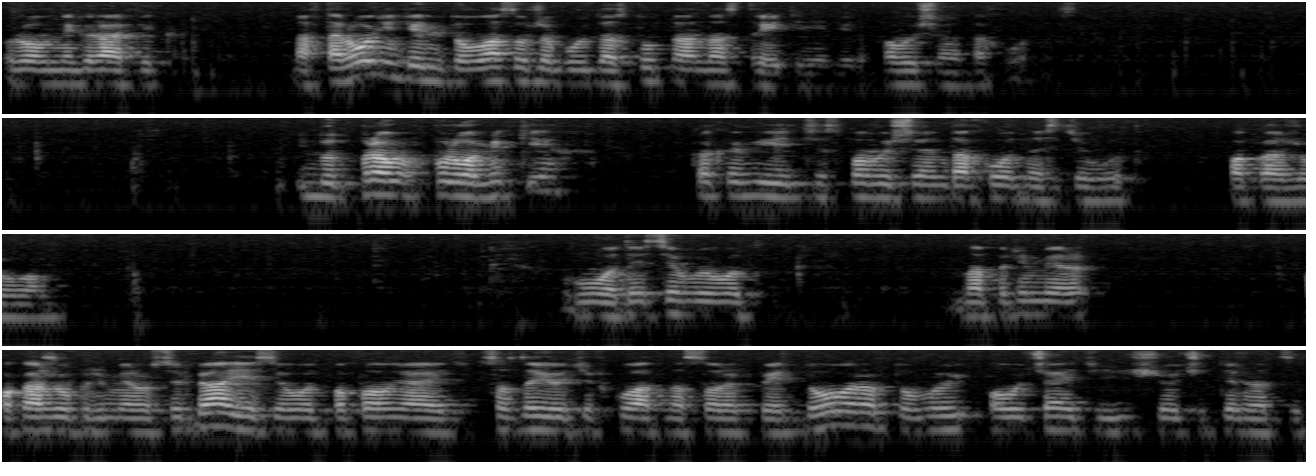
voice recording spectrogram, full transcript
ровный график на второй неделе, то у вас уже будет доступно на с третьей недели повышенная доходность. Идут промики, как вы видите, с повышенной доходностью. Вот, покажу вам. Вот, если вы вот, например, покажу пример у себя. Если вот пополняете, создаете вклад на 45 долларов, то вы получаете еще 14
